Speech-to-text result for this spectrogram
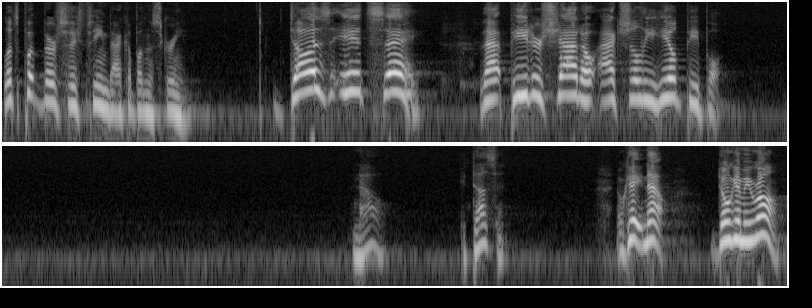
Let's put verse 15 back up on the screen. Does it say that Peter's shadow actually healed people? No, it doesn't. Okay, now, don't get me wrong.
